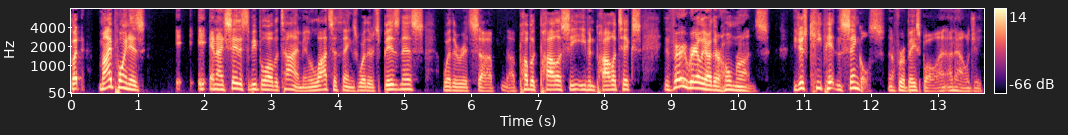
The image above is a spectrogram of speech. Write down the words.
but my point is, and I say this to people all the time in lots of things, whether it's business, whether it's uh, uh public policy, even politics, very rarely are there home runs you just keep hitting singles for a baseball analogy.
